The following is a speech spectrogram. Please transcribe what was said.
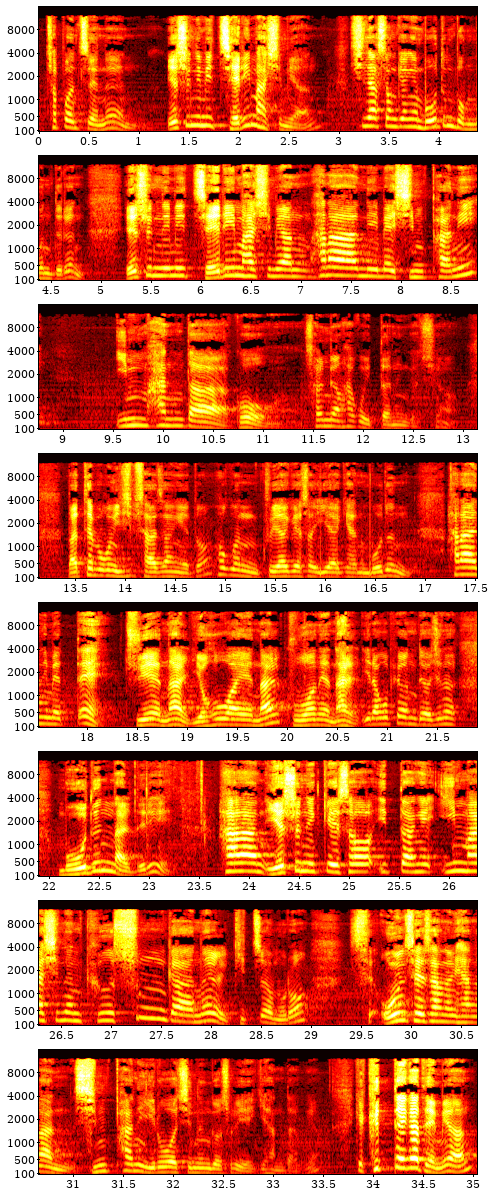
첫 번째는 예수님이 재림하시면 신약 성경의 모든 본문들은 예수님이 재림하시면 하나님의 심판이 임한다고 설명하고 있다는 거죠. 마태복음 24장에도 혹은 구약에서 이야기하는 모든 하나님의 때, 주의 날, 여호와의 날, 구원의 날이라고 표현되어지는 모든 날들이 하나 예수님께서 이 땅에 임하시는 그 순간을 기점으로 온 세상을 향한 심판이 이루어지는 것으로 얘기한다고요. 그러니까 그때가 되면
